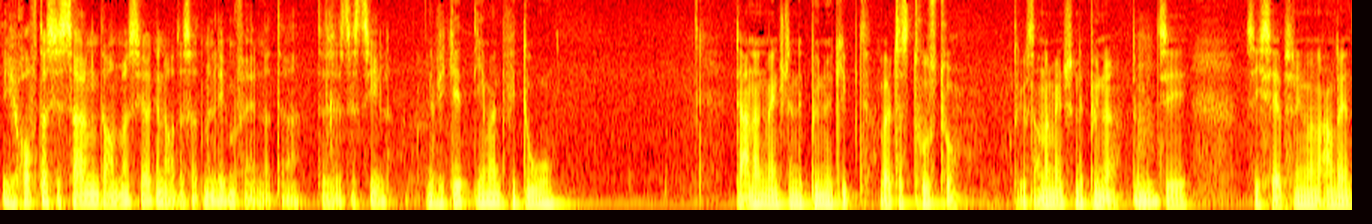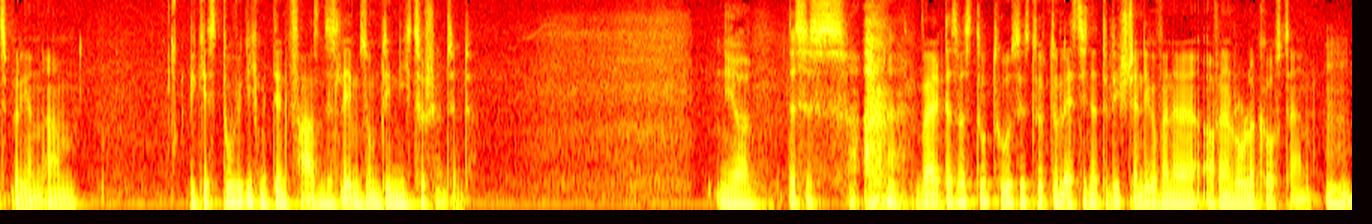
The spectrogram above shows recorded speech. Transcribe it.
ich hoffe, dass Sie sagen damals, ja genau, das hat mein Leben verändert. Ja. Das ist das Ziel. Wie geht jemand wie du, der anderen Menschen eine Bühne gibt? Weil das tust du. Du gibst anderen Menschen eine Bühne, damit mhm. sie sich selbst und irgendwann andere inspirieren. Ähm, wie gehst du wirklich mit den Phasen des Lebens um, die nicht so schön sind? Ja, das ist. Weil das, was du tust, ist, du, du lässt dich natürlich ständig auf, eine, auf einen Rollercoaster ein. Mhm.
